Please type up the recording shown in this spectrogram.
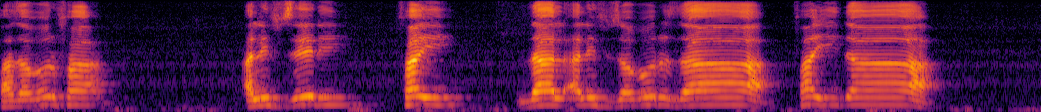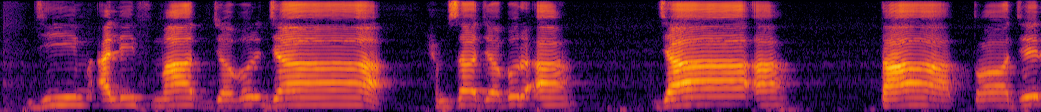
ফা জবর ফা আলিফ জেরি ফাই দাল আলিফ জবর জা ফাইদা জিম আলিফ মাদ জবর যা হামজা জবর আ যা আ তা তজের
